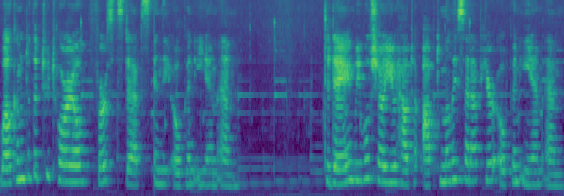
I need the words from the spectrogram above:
Welcome to the tutorial First Steps in the OpenEMM. Today we will show you how to optimally set up your OpenEMM.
